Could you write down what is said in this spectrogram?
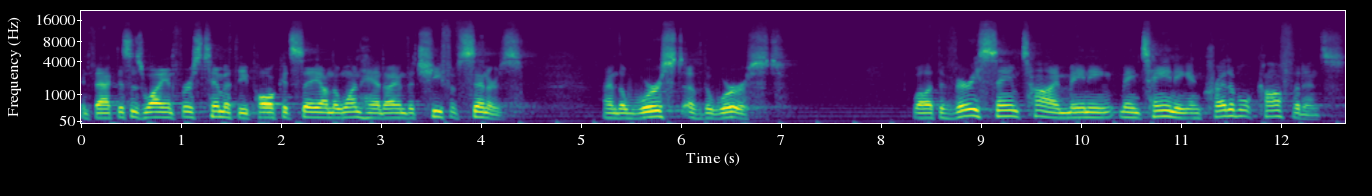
In fact, this is why in 1 Timothy, Paul could say, on the one hand, I am the chief of sinners, I am the worst of the worst, while at the very same time maintaining incredible confidence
